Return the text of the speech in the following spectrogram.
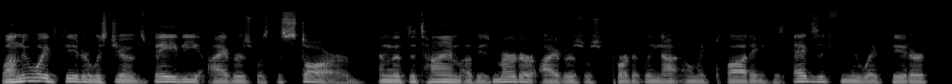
While New Wave Theater was Jove's baby, Ivers was the star, and at the time of his murder, Ivers was reportedly not only plotting his exit from New Wave Theater,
